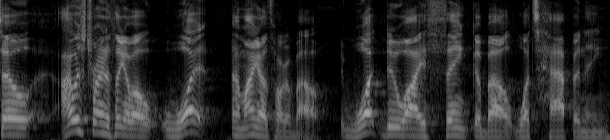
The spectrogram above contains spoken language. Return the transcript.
So I was trying to think about what am I going to talk about? What do I think about what's happening?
